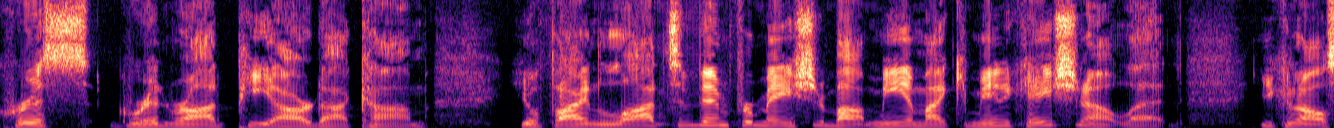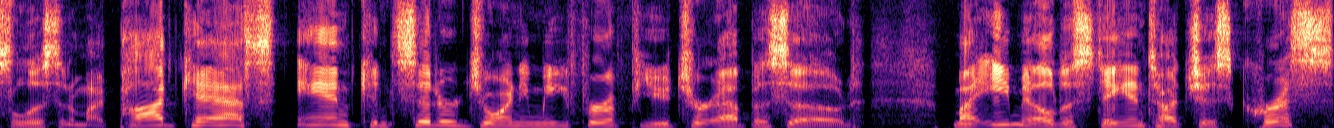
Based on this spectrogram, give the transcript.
chrisgrindrodpr.com. You'll find lots of information about me and my communication outlet. You can also listen to my podcasts and consider joining me for a future episode. My email to stay in touch is chris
